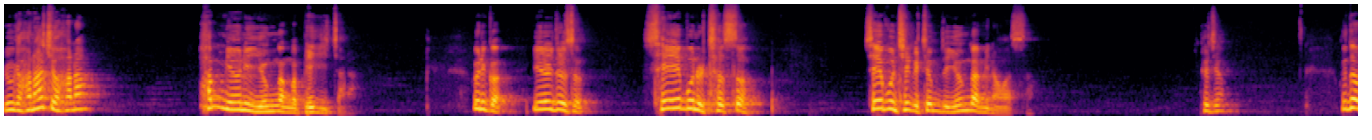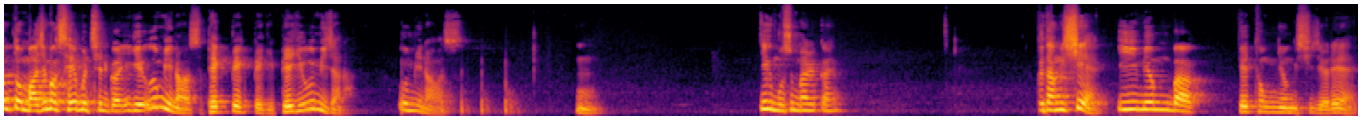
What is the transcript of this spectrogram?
여기 하나죠 하나. 한 면이 영감과 백이 있잖아. 그러니까 예를 들어서 세 번을 쳤어. 세번 치니까 다 영감이 나왔어. 그죠? 그 다음 또 마지막 세번 치니까 이게 음이 나왔어. 백, 백, 백이. 백이 음이잖아. 음이 나왔어. 음. 이게 무슨 말일까요? 그 당시에 이명박 대통령 시절에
